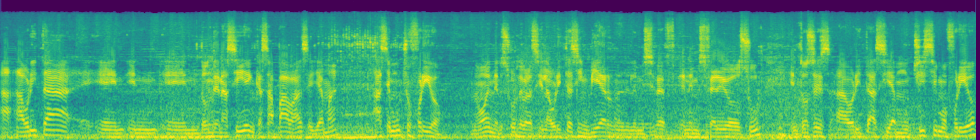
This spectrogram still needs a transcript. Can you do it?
a- ahorita en, en- en donde nací, en Casapava se llama, hace mucho frío. ¿no? En el sur de Brasil, ahorita es invierno en el hemisferio, en el hemisferio sur, entonces ahorita hacía muchísimo frío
